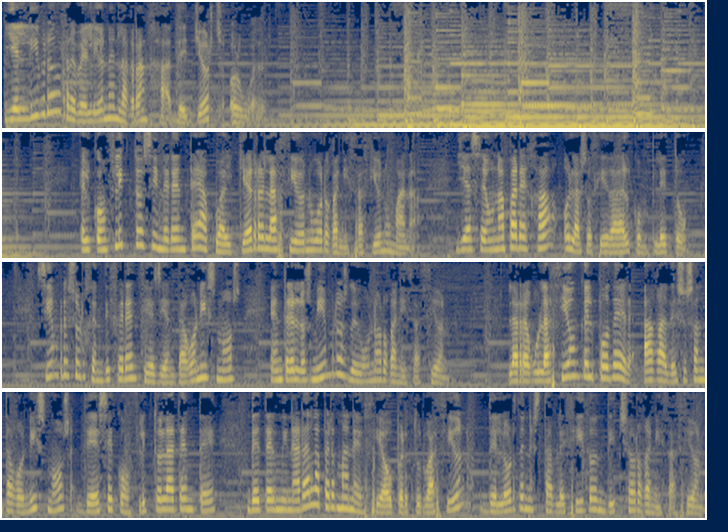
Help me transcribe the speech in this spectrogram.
y el libro Rebelión en la Granja de George Orwell. El conflicto es inherente a cualquier relación u organización humana, ya sea una pareja o la sociedad al completo. Siempre surgen diferencias y antagonismos entre los miembros de una organización. La regulación que el poder haga de esos antagonismos, de ese conflicto latente, determinará la permanencia o perturbación del orden establecido en dicha organización.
